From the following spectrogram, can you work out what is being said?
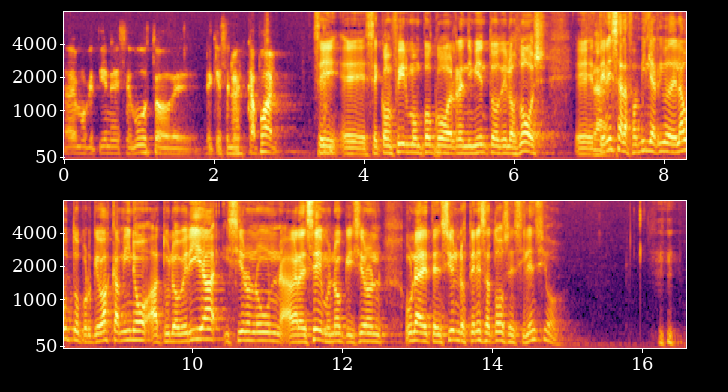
sabemos que tiene ese gusto de, de que se nos escapó algo. Sí, eh, se confirma un poco el rendimiento de los dos. Eh, Claro. ¿Tenés a la familia arriba del auto porque vas camino a tu lobería? Hicieron un, agradecemos, ¿no? Que hicieron una detención, ¿los tenés a todos en silencio?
